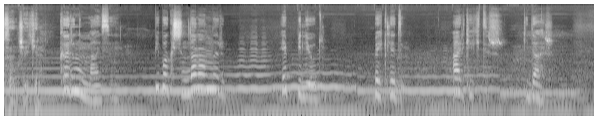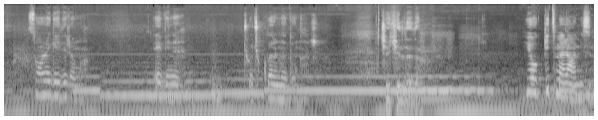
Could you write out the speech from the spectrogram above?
sen çekil. Karınım ben senin. Bir bakışından anlarım. Hep biliyordum. Bekledim. Erkektir. Gider. Sonra gelir ama. Evine. Çocuklarına döner. Çekil dedim. Yok gitme Ramiz'im.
